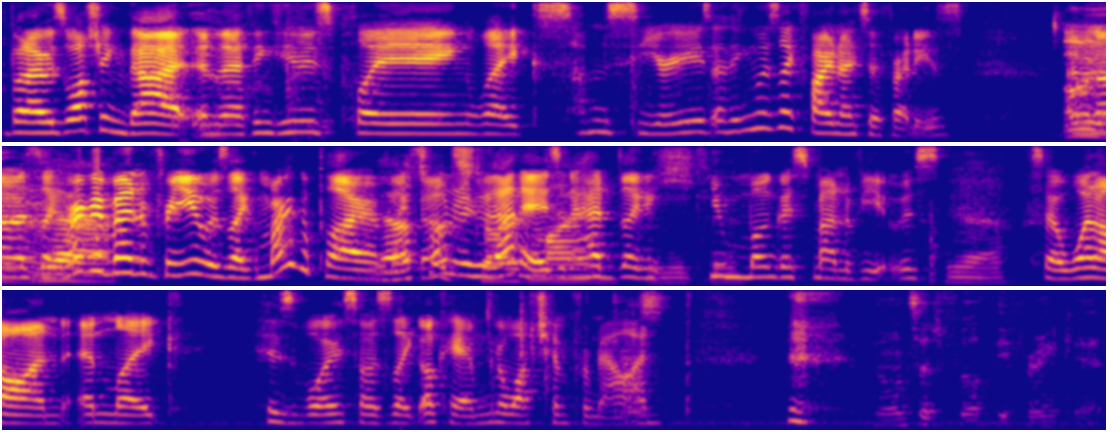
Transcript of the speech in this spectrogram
But I was watching that, and I think he was playing like some series. I think it was like Five Nights at Freddy's. Oh, and Oh, when I was like, Yeah. recommended for you was like Markiplier. I'm Yeah, like, I don't know who that is. and it had like a mine too. humongous amount of views. Yeah. So I went on and like his voice, I was like, okay, I'm gonna watch him from now on. No one said filthy Frank yet.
